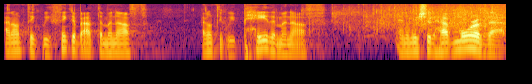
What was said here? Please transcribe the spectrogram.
I don't think we think about them enough. I don't think we pay them enough. And we should have more of that.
